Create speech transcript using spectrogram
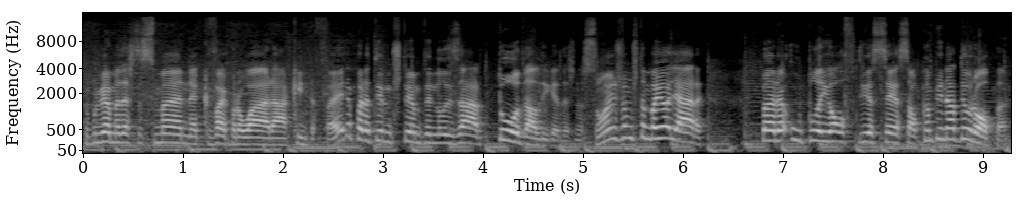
No programa desta semana, que vai para o ar à quinta-feira, para termos tempo de analisar toda a Liga das Nações, vamos também olhar para o play-off de acesso ao Campeonato da Europa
